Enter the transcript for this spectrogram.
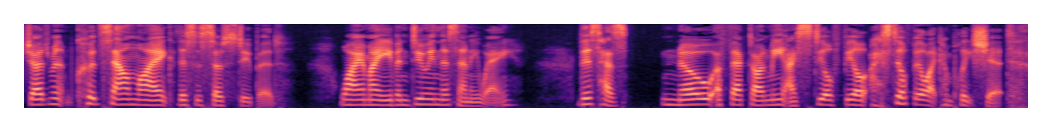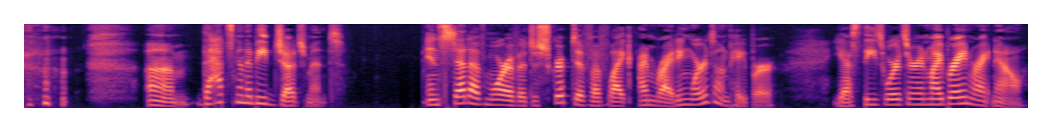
Judgment could sound like, this is so stupid. Why am I even doing this anyway? This has no effect on me. I still feel I still feel like complete shit. um, that's going to be judgment instead of more of a descriptive of like, I'm writing words on paper. Yes, these words are in my brain right now.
